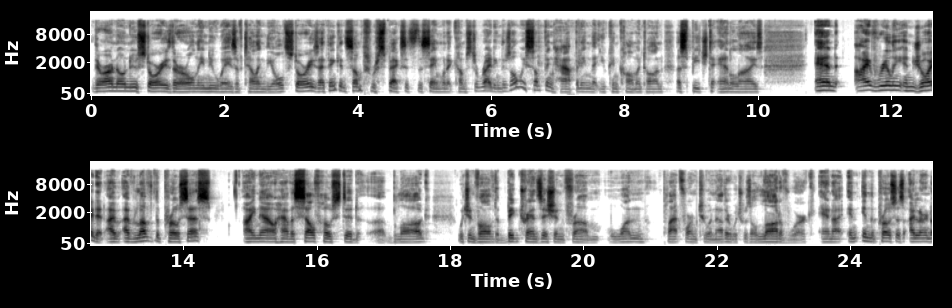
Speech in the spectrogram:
there are no new stories, there are only new ways of telling the old stories. I think in some respects, it's the same when it comes to writing. There's always something happening that you can comment on, a speech to analyze. And I've really enjoyed it. I've, I've loved the process. I now have a self hosted uh, blog which involved a big transition from one platform to another, which was a lot of work. And I, in, in the process, I learned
